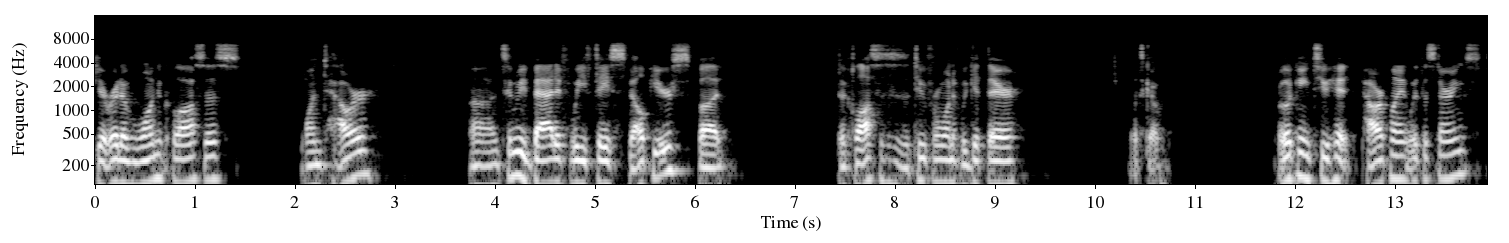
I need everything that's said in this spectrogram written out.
get rid of one Colossus, one Tower. Uh, it's going to be bad if we face Spell Pierce, but the Colossus is a two for one if we get there. Let's go. We're looking to hit Power Plant with the Stirrings.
